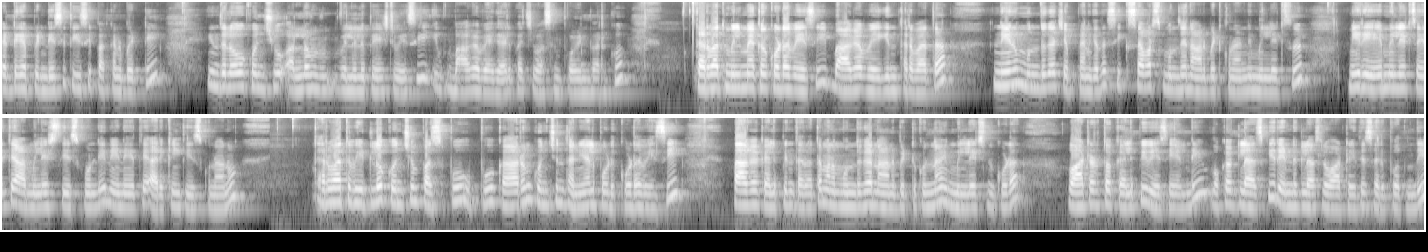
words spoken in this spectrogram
గట్టిగా పిండేసి తీసి పక్కన పెట్టి ఇందులో కొంచెం అల్లం వెల్లుల్లి పేస్ట్ వేసి బాగా వేగాలి పచ్చివాసన పోయిన వరకు. తర్వాత మిల్ మేకర్ కూడా వేసి బాగా వేగిన తర్వాత నేను ముందుగా చెప్పాను కదా సిక్స్ అవర్స్ ముందే నానబెట్టుకున్నాను మిల్లెట్స్ మీరు ఏ మిల్లెట్స్ అయితే ఆ మిల్లెట్స్ తీసుకోండి నేనైతే అరికెలు తీసుకున్నాను. తర్వాత వీటిలో కొంచెం పసుపు ఉప్పు కారం కొంచెం ధనియాల పొడి కూడా వేసి బాగా కలిపిన తర్వాత మనం ముందుగా నానబెట్టుకున్న ఈ మిల్లెట్స్ని కూడా వాటర్తో కలిపి వేసేయండి. ఒక గ్లాస్కి రెండు గ్లాసులు వాటర్ అయితే సరిపోతుంది.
